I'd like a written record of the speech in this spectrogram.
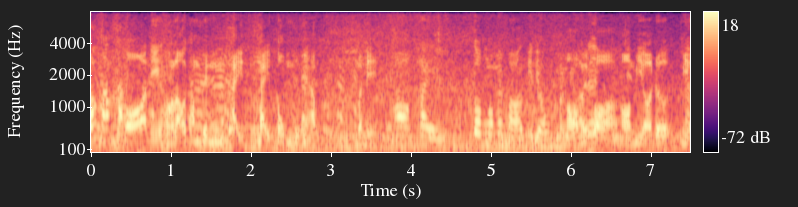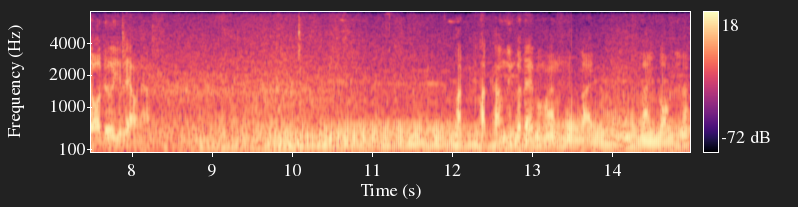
ต้องรับสั่งอ๋ออันนี้ของเราทำเป็นไข่ไข่ต้มใช่ไหมครับ วันนี้ เอาไข่ต้มก็ไม่พอพี่เดียวมันอ๋อไม่พอด้อ๋อมีออเดอร์มีออเดอร์อยู่แล้วนะครับ ผัดผัดครั้งหนึ่งก็ได้ประมาณหลายหลายกล่องอยู่นะ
